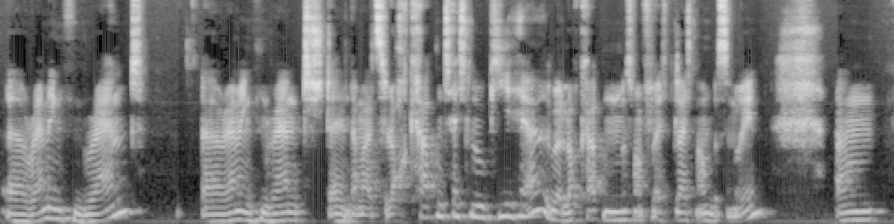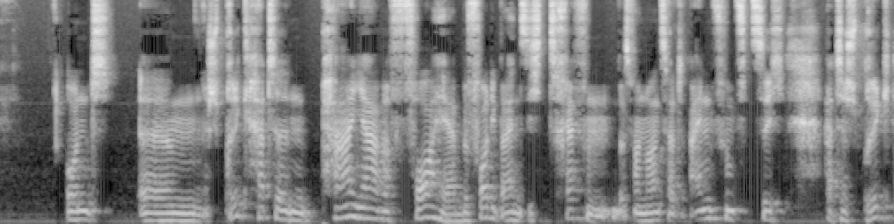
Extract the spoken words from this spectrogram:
äh, Remington Rand äh, Remington Rand stellen damals Lochkartentechnologie her. Über Lochkarten müssen wir vielleicht gleich noch ein bisschen reden. Ähm, und ähm, Sprick hatte ein paar Jahre vorher, bevor die beiden sich treffen, das war 1951, hatte Sprick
